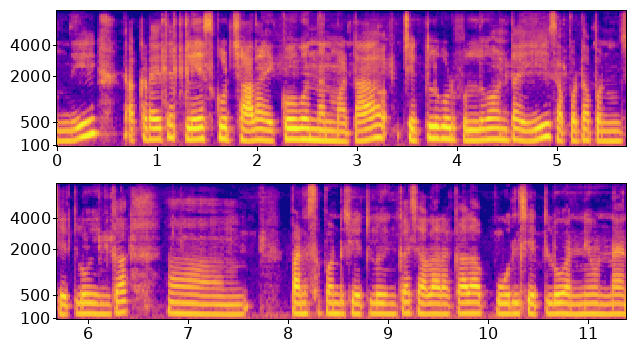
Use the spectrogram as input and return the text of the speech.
ఉంది. అక్కడైతే ప్లేస్ కూడా చాలా ఎక్కువగా ఉందన్నమాట. చెట్లు కూడా ఫుల్గా ఉంటాయి. సపోటా పండు చెట్లు ఇంకా పనసపండు చెట్లు ఇంకా చాలా రకాల పూల చెట్లు అన్నీ ఉన్నాయి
